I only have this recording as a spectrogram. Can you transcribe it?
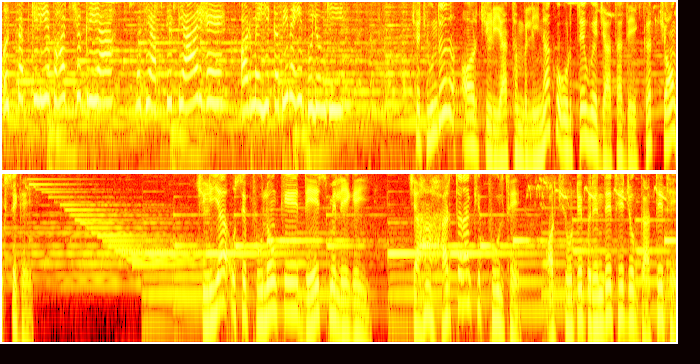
اس سب کے لیے بہت شکریہ۔ مجھے آپ سے پیار ہے اور میں یہ کبھی نہیں بھولوں گی۔ چچوندر اور چڑیا تھمبلینا کو اڑتے ہوئے جاتا دیکھ کر چونک سے گئے۔ چڑیا اسے پھولوں کے دیس میں لے گئی، جہاں ہر طرح کے پھول تھے اور چھوٹے پرندے تھے جو گاتے تھے۔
